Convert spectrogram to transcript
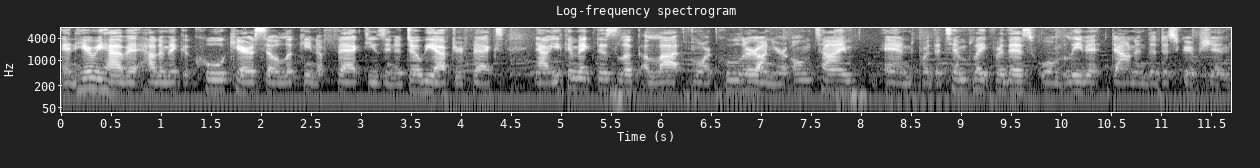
And here we have it, how to make a cool carousel looking effect using Adobe After Effects. Now you can make this look a lot more cooler on your own time, and for the template for this, we'll leave it down in the description.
